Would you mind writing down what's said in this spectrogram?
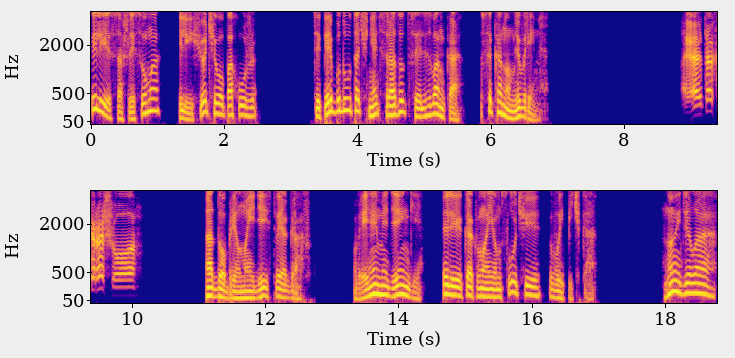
Или сошли с ума, или еще чего похуже. Теперь буду уточнять сразу цель звонка. Сэкономлю время. «Это хорошо», — одобрил мои действия граф. «Время — деньги. Или, как в моем случае, выпечка. Ну и дела.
